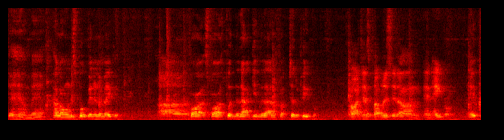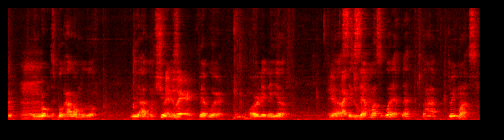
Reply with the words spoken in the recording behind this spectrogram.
Damn, man. How long this book been in the making? Uh, As far as far as putting it out, getting it out in front to the people. oh, I just published it um in April. April. Mhm. You wrote this book how long ago? We, I'm sure. February. February. Early in the year. Yeah, like six, seven months. What? That five, three months,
